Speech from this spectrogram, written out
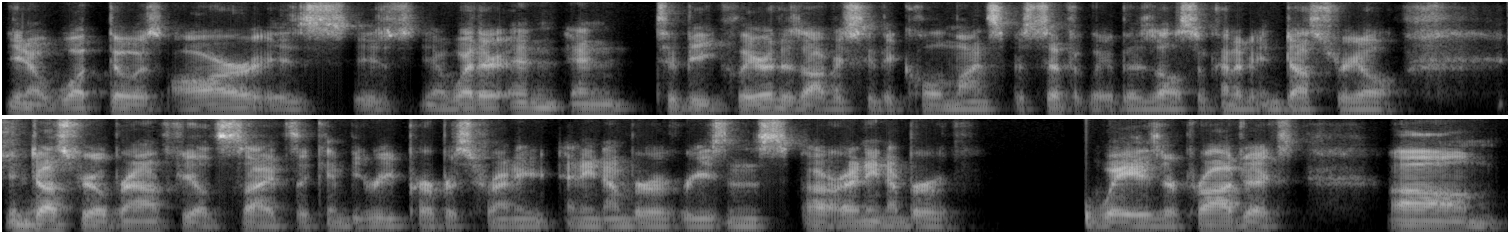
you know what those are is is you know whether and and to be clear, there's obviously the coal mine specifically. But there's also kind of industrial industrial brownfield sites that can be repurposed for any any number of reasons or any number of ways or projects. Um,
